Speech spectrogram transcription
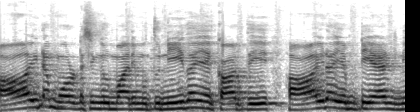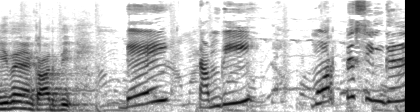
ஹாய்டா மோரட்ட சிங்கிள் மாரி முத்து நீ தான் என் கார்த்தி. ஹாய்டா எம்டி ஹேண்ட் நீ தான் என் கார்த்தி. டேய் தம்பி. மொட்டை சிங்கிள்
